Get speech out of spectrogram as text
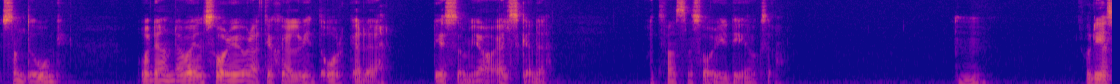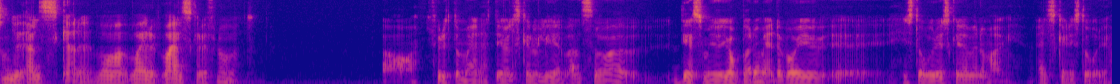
som dog. Och det andra var ju en sorg över att jag själv inte orkade det som jag älskade. Att det fanns en sorg i det också. Mm. Och det som du älskade, vad, vad, är, vad älskar du för något? Ja, förutom att jag älskar att leva så det som jag jobbade med det var ju eh, historiska evenemang. Jag älskar historia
